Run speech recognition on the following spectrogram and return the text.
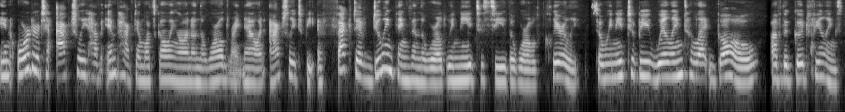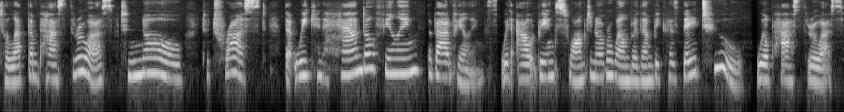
in order to actually have impact in what's going on in the world right now and actually to be effective doing things in the world, we need to see the world clearly. So we need to be willing to let go of the good feelings, to let them pass through us, to know, to trust that we can handle feeling the bad feelings without being swamped and overwhelmed with them because they too will pass through us.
